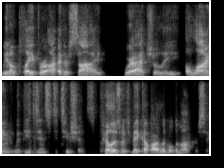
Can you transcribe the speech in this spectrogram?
We don't play for either side. We're actually aligned with these institutions, pillars which make up our liberal democracy.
